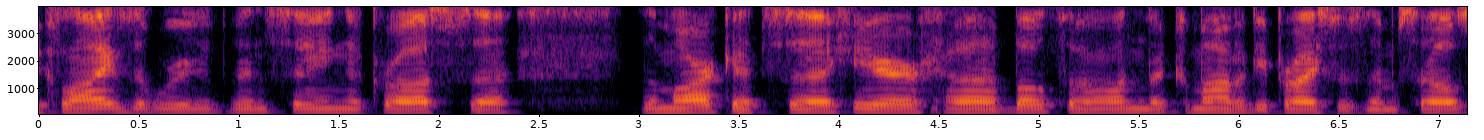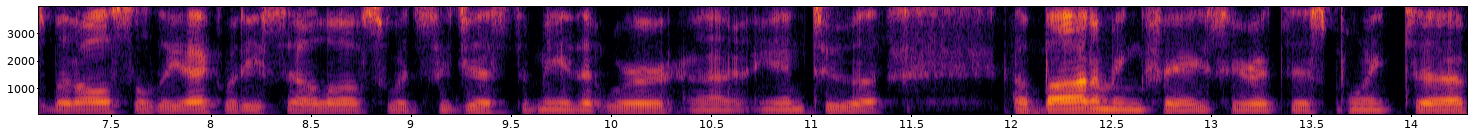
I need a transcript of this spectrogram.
declines that we've been seeing across uh, the markets uh, here, uh, both on the commodity prices themselves, but also the equity sell-offs, would suggest to me that we're uh, into a, a, bottoming phase here at this point. Uh,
